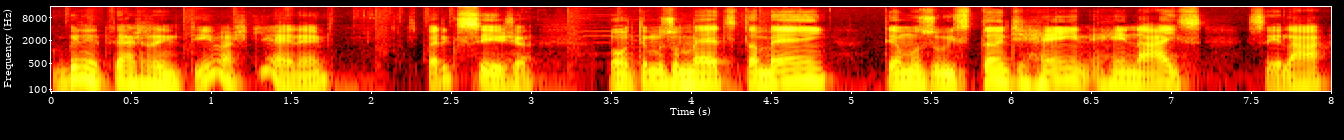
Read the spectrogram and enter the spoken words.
Benedetto é argentino, acho que é, né? Espero que seja. Bom, temos o Mets também, temos o Stand Reinais, sei lá,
